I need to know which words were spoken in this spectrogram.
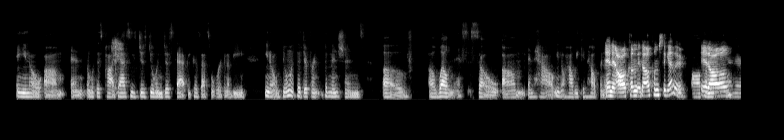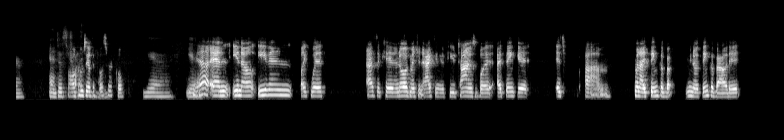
and you know um, and, and with this podcast he's just doing just that because that's what we're going to be you know doing the different dimensions of uh, wellness. So, um, and how you know how we can help, and it all come it all comes together. It all, it all together and just all comes together full circle. Yeah, yeah, yeah. And you know, even like with as a kid, I know I've mentioned acting a few times, but I think it it's um when I think about you know think about it,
